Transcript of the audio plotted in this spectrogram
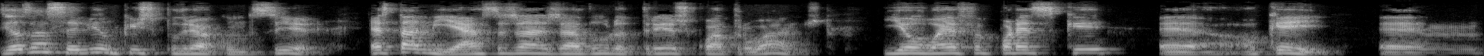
Eles já sabiam que isto poderia acontecer. Esta ameaça já, já dura 3, 4 anos. E a UEFA parece que, uh, ok, um, ehm,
